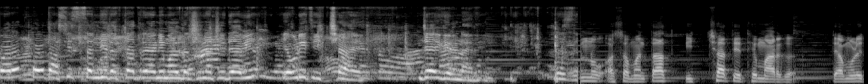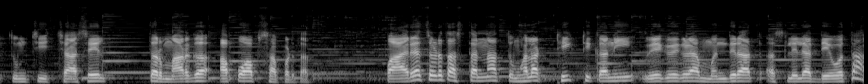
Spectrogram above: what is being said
परत परत अशीच संधी दत्तात्रयाने मला दर्शनाची द्यावी एवढीच इच्छा आहे. जय गिरणारी असं म्हणतात इच्छा तेथे मार्ग. त्यामुळे तुमची इच्छा असेल तर मार्ग आपोआप सापडतात. पायऱ्या चढत असताना तुम्हाला ठिकठिकाणी वेगवेगळ्या मंदिरात असलेल्या देवता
